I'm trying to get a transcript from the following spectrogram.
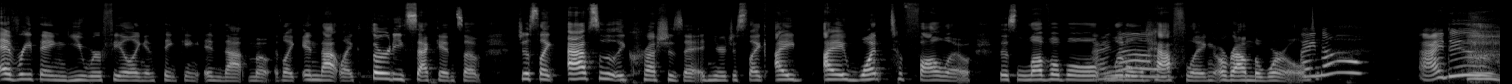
everything you were feeling and thinking in that moment like in that like 30 seconds of just like absolutely crushes it and you're just like i i want to follow this lovable little halfling around the world I know. I do.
